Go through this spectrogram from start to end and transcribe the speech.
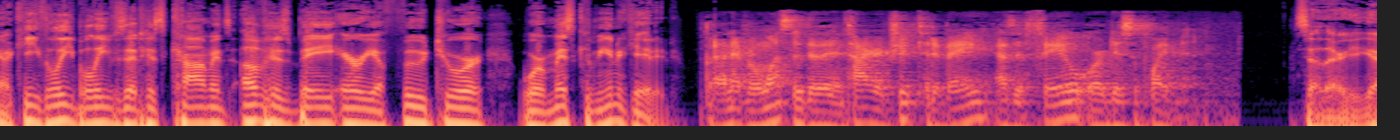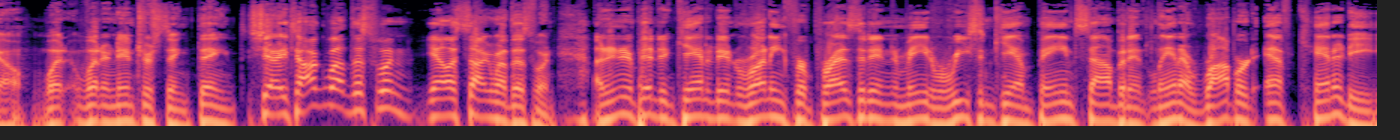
Yeah, Keith Lee believes that his comments of his Bay Area food tour were miscommunicated. But I never once looked at the entire trip to the Bay as a fail or a disappointment. So there you go. What what an interesting thing. Should I talk about this one? Yeah, let's talk about this one. An independent candidate running for president and made a recent campaign stop in Atlanta, Robert F. Kennedy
